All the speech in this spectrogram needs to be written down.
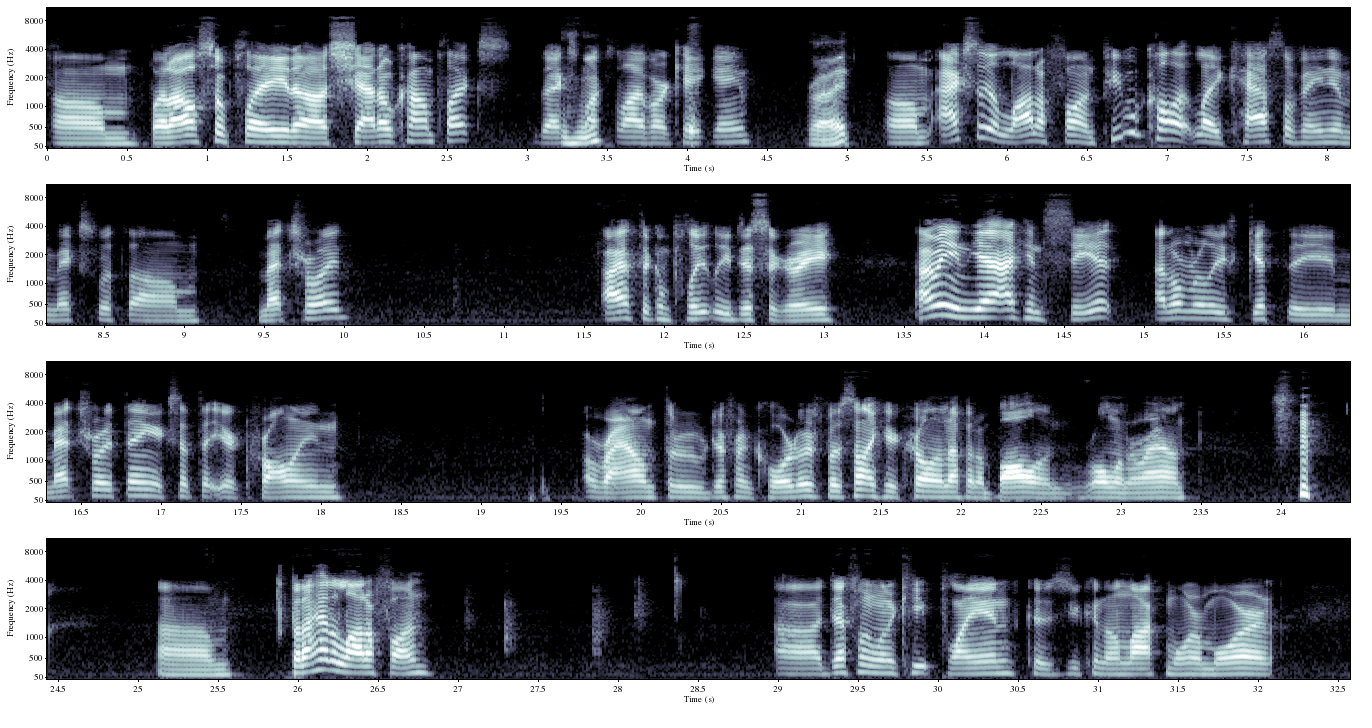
um, but I also played uh, Shadow Complex, the Xbox Live Arcade game. Right. Um, actually, a lot of fun. People call it like Castlevania mixed with um, Metroid. I have to completely disagree. I mean, yeah, I can see it. I don't really get the Metroid thing, except that you're crawling around through different quarters, but it's not like you're curling up in a ball and rolling around. um, but I had a lot of fun. Uh, definitely want to keep playing because you can unlock more and more.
